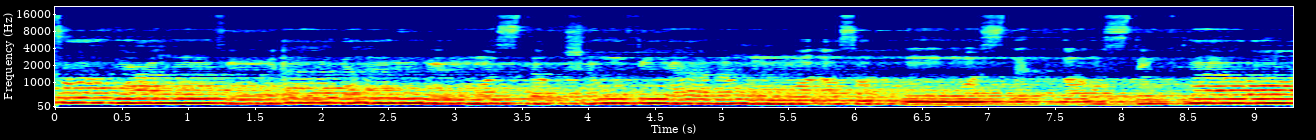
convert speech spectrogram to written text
أصابعهم في آذانهم واستغشوا ثيابهم وأصروا واستكبروا استكبارا.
